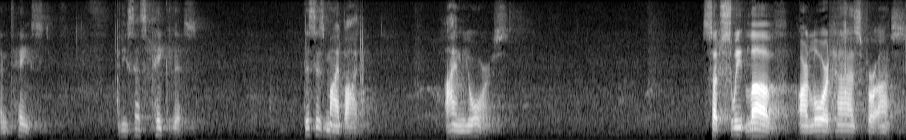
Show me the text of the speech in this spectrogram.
and taste. And he says, Take this. This is my body. I am yours. Such sweet love our Lord has for us.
